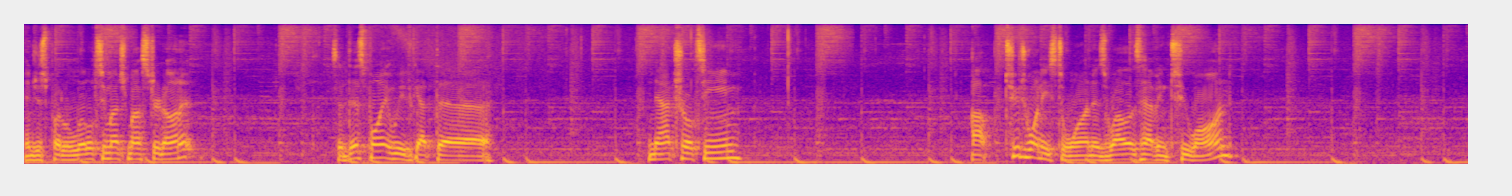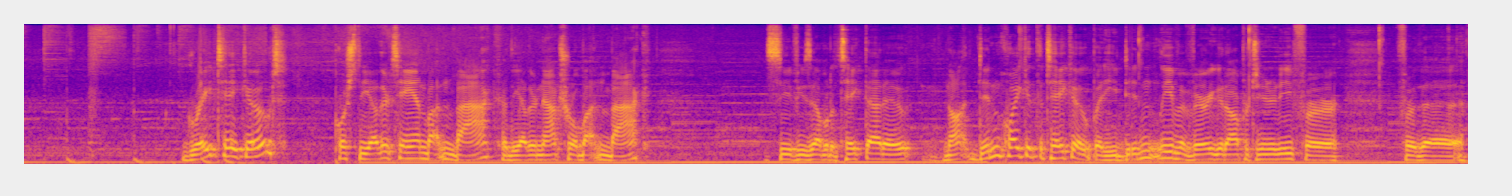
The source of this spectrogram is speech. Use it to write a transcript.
and just put a little too much mustard on it. So at this point, we've got the natural team up two 20s to one, as well as having two on. Great takeout. Push the other tan button back, or the other natural button back. See if he's able to take that out. Not didn't quite get the takeout, but he didn't leave a very good opportunity for for the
